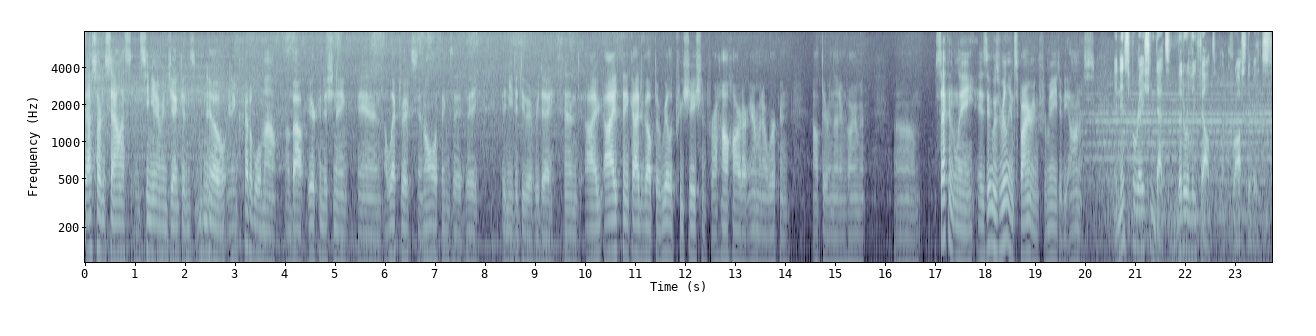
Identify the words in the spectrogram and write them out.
Staff Sergeant Salas and Senior Airman Jenkins know an incredible amount about air conditioning and electrics and all the things that they, they need to do every day. And I, I think I developed a real appreciation for how hard our airmen are working out there in that environment. Um, secondly, is it was really inspiring for me, to be honest. An inspiration that's literally felt across the base.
